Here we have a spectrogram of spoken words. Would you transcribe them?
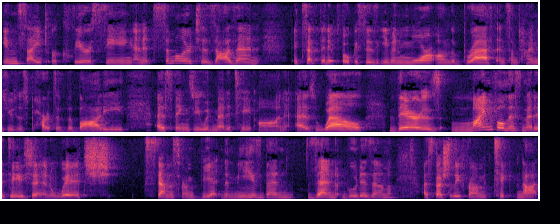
insight or clear seeing, and it's similar to Zazen except that it focuses even more on the breath and sometimes uses parts of the body as things you would meditate on as well. There's mindfulness meditation, which stems from Vietnamese Zen Buddhism, especially from Thich Nhat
